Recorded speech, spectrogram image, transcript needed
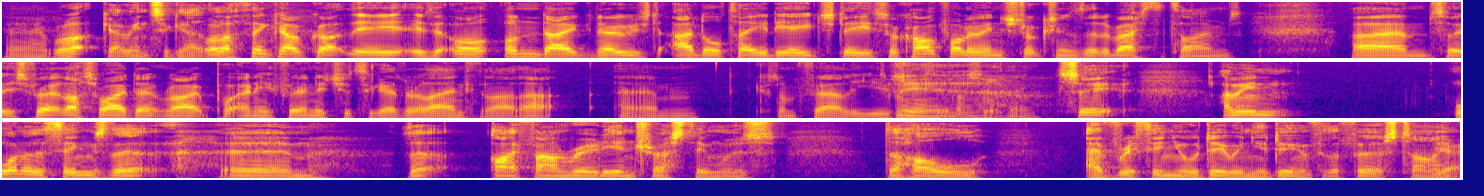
yeah. Well, going together. Well, I think I've got the is it undiagnosed adult ADHD, so I can't follow instructions at the best of times. Um, so it's fair, that's why I don't like put any furniture together or anything like that, because I'm fairly useless at that sort of thing. So, I mean, one of the things that um, that I found really interesting was the whole everything you're doing, you're doing for the first time, Yeah.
